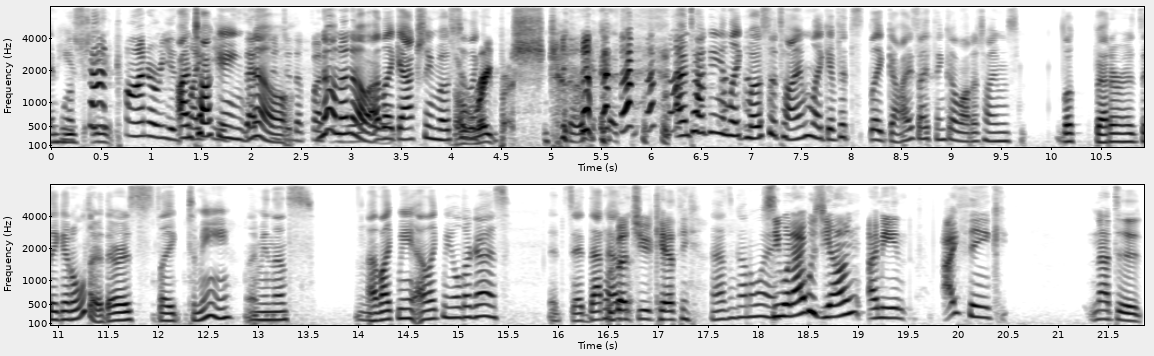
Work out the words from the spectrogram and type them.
and Well, he's. Sean eight- Connery is I'm like talking the no, to the no, fucking no, no. I like actually most of the. rapist. I'm talking like most of the time. Like if it's like guys, I think a lot of times look better as they get older. There is like to me. I mean, that's. I like me. I like me older guys. It's that What about you, Kathy? hasn't gone away. See, when I was young, I mean, I think not to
